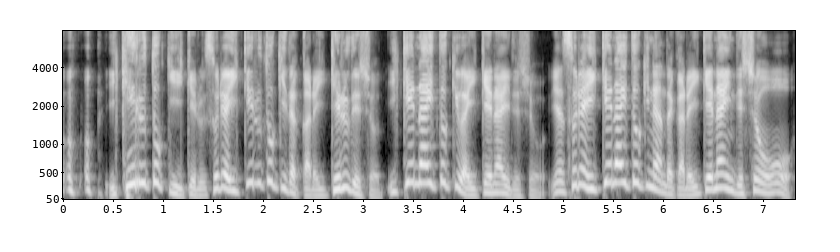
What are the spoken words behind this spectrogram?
いける時いける。そりゃいける時だからいけるでしょ。いけない時はいけないでしょ。いやそりゃいけない時なんだからいけないんでしょう。を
